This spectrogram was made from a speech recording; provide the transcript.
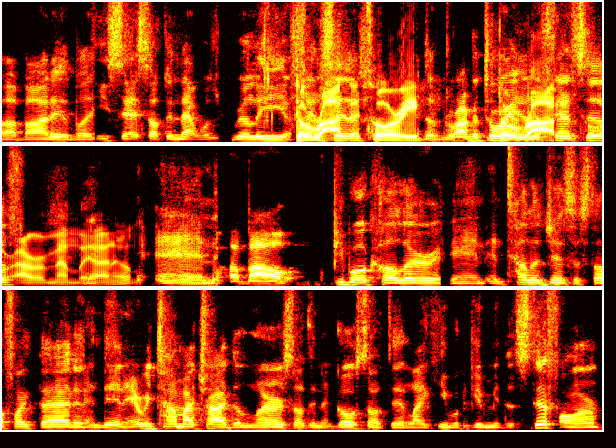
about it, but he said something that was really Derogatory. derogatory, and Derogatory. offensive, I remember. I know. and about people of color and intelligence and stuff like that. And then every time I tried to learn something and go something, like he would give me the stiff arm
